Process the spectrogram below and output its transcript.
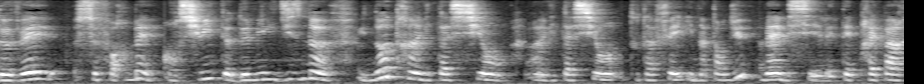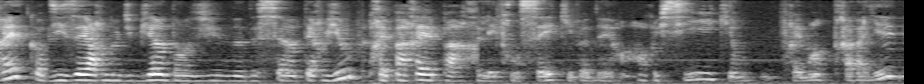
devait se former. Ensuite, 2019, une autre invitation, invitation tout à fait inattendue, même si elle était préparée, comme disait Arnaud Dubien dans une de ses interviews, préparée par les Français qui venaient en Russie, qui ont vraiment travaillé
